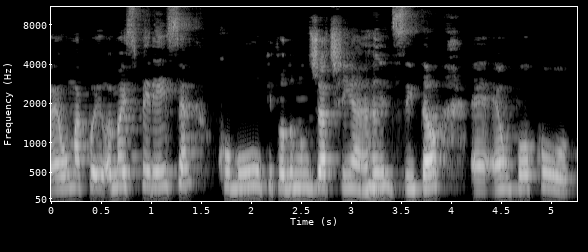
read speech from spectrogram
é uma, é uma experiência comum que todo mundo já tinha antes. Então, é, é um pouco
